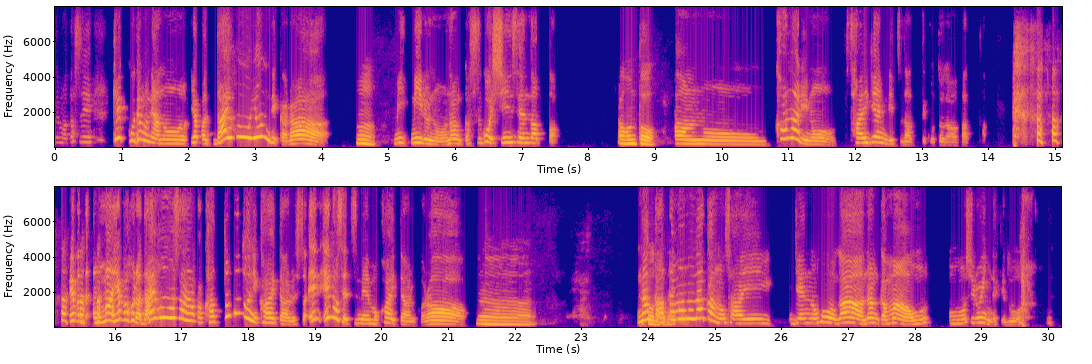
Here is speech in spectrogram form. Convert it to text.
でも私、結構でもね、あの、やっぱ台本を読んでからうん。見見るのはなんかすごい新鮮だった。あ、本当。あのーかなりの再現率だってことが分かった。やっぱ、あのまあ、やっぱほら、台本はさ、なんかカットごとに書いてあるしさ、絵絵の説明も書いてあるから、うーん。なんか頭の中の再現の方が、なんかまあ、おも面白いんだけど。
